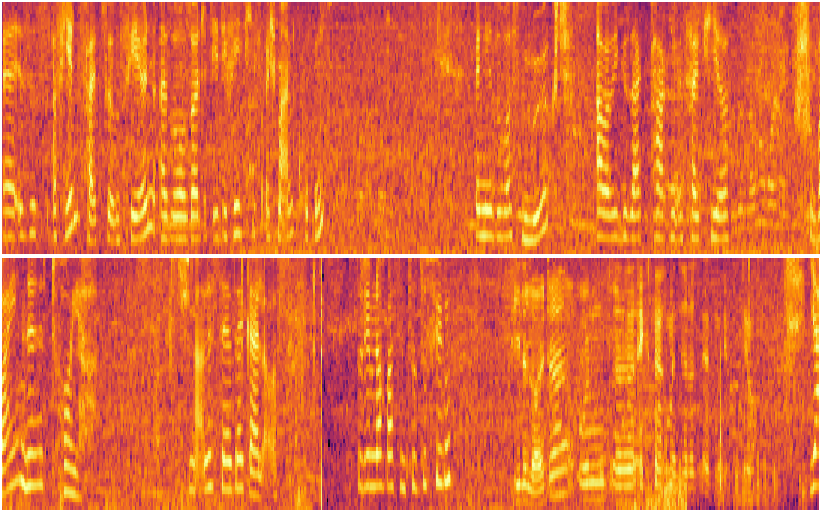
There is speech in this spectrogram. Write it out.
äh, ist es auf jeden Fall zu empfehlen. Also solltet ihr definitiv euch mal angucken, wenn ihr sowas mögt. Aber wie gesagt, parken ist halt hier schweineteuer. Sieht schon alles sehr, sehr geil aus. Hast du dem noch was hinzuzufügen? Viele Leute und äh, experimentelles Essen gibt es hier. Ja,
